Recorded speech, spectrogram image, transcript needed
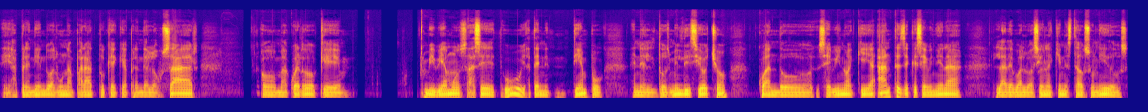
eh, aprendiendo algún aparato que hay que aprenderlo a usar. O me acuerdo que vivíamos hace, uh, ya tiene tiempo, en el 2018, cuando se vino aquí, antes de que se viniera la devaluación aquí en Estados Unidos,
